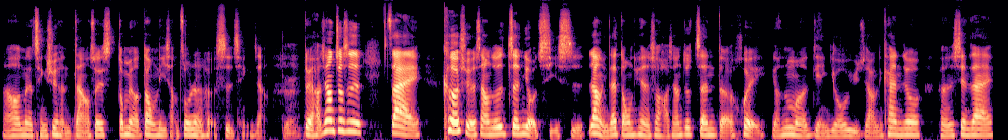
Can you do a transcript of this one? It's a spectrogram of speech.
然后那个情绪很 down，所以都没有动力想做任何事情，这样。对，对，好像就是在科学上就是真有其事，让你在冬天的时候好像就真的会有那么点忧郁。这样，你看，就可能现在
